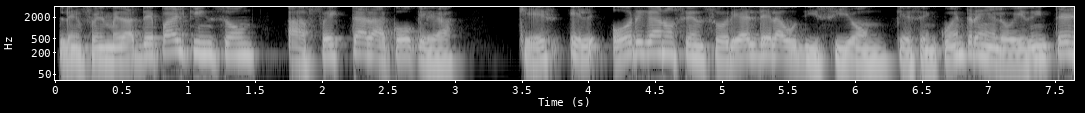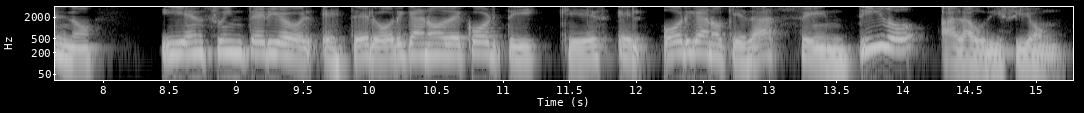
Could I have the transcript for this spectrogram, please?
La enfermedad de Parkinson afecta a la cóclea, que es el órgano sensorial de la audición que se encuentra en el oído interno, y en su interior está el órgano de Corti, que es el órgano que da sentido a la audición.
